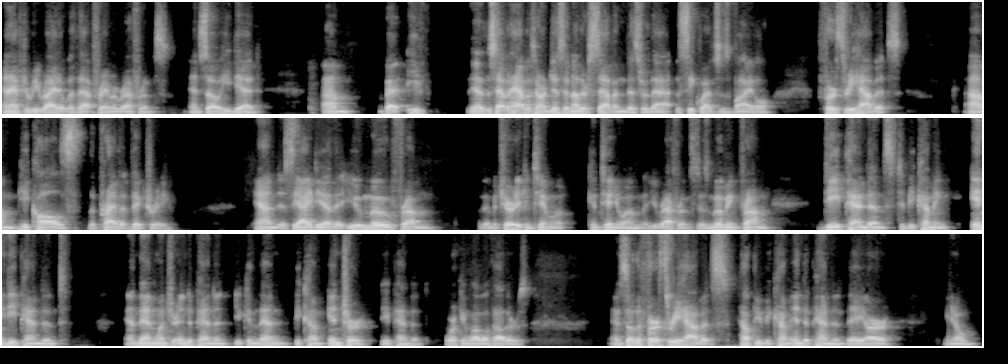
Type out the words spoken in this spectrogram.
And I have to rewrite it with that frame of reference. And so he did. Um, but he, you know, the seven habits aren't just another seven, this or that. The sequence is vital. First three habits, um, he calls the private victory. And it's the idea that you move from the maturity continuum, continuum that you referenced is moving from dependence to becoming independent. And then once you're independent, you can then become interdependent, working well with others. And so the first three habits help you become independent. They are, you know,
